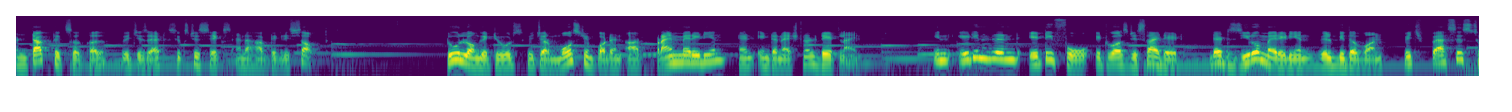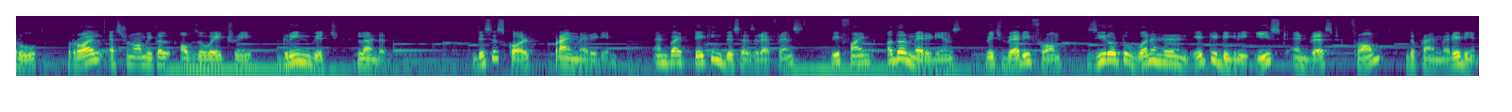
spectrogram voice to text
Antarctic Circle which is at 66.5 degrees south. Two longitudes which are most important are prime meridian and international dateline. In 1884, it was decided that zero meridian will be the one which passes through Royal Astronomical Observatory, Greenwich, London. This is called prime meridian, and by taking this as reference, we find other meridians which vary from 0 to 180 degree east and west from the prime meridian.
